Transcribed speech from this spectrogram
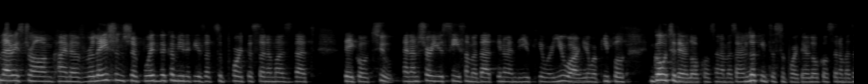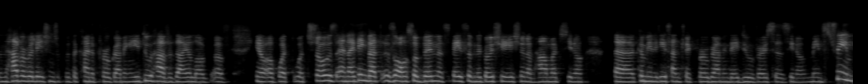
very strong kind of relationship with the communities that support the cinemas that they go to. And i'm sure you see some of that you know in the uk where you are you know where people go to their local cinemas are looking to support their local cinemas and have a relationship with the kind of programming. And you do have a dialogue of you know of what what shows. And i think that has also been a space of negotiation of how much you know uh, community centric programming they do versus you know mainstream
